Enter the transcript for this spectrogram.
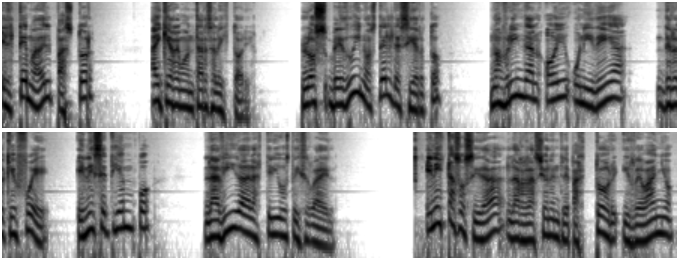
el tema del pastor, hay que remontarse a la historia. Los beduinos del desierto nos brindan hoy una idea de lo que fue en ese tiempo la vida de las tribus de Israel. En esta sociedad, la relación entre pastor y rebaño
